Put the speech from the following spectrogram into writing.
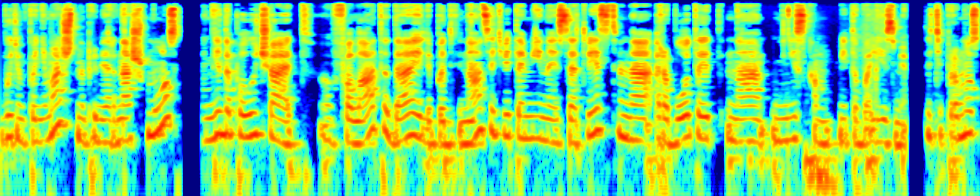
будем понимать, что, например, наш мозг недополучает фолата да, или B12 витамина и, соответственно, работает на низком метаболизме. Кстати, про мозг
